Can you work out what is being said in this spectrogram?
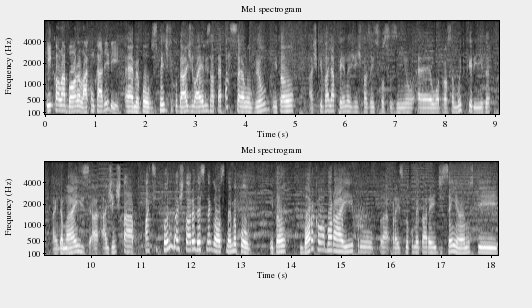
e colabora lá com o Cariri. É, meu povo, se tem dificuldade lá, eles até parcelam, viu? Então, acho que vale a pena a gente fazer um esforçozinho. É uma troça muito querida. Ainda mais a, a gente tá participando da história desse negócio, né, meu povo? Então, bora colaborar aí pra esse documentário aí de 100 anos que,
